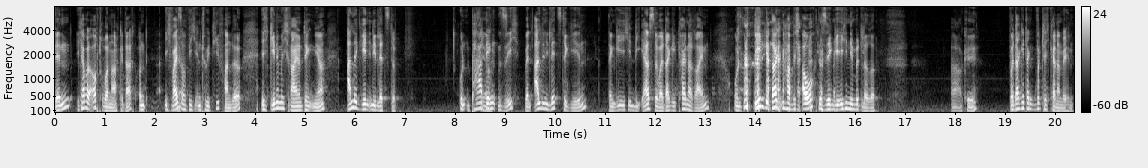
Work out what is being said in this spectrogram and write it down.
Denn ich habe auch drüber nachgedacht und ich weiß Ja. auch, wie ich intuitiv handle. Ich gehe nämlich rein und denke mir, alle gehen in die letzte. Und ein paar Ja. denken sich, wenn alle in die letzte gehen, dann gehe ich in die erste, weil da geht keiner rein. Und den Gedanken habe ich auch, deswegen gehe ich in die mittlere. Ah, okay. Weil da geht dann wirklich keiner mehr hin.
